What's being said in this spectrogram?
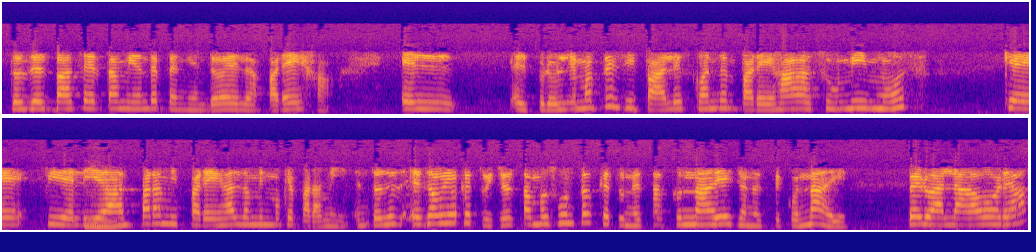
Entonces va a ser también dependiendo de la pareja. El, el problema principal es cuando en pareja asumimos que fidelidad para mi pareja es lo mismo que para mí. Entonces es obvio que tú y yo estamos juntos, que tú no estás con nadie y yo no estoy con nadie. Pero a la hora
